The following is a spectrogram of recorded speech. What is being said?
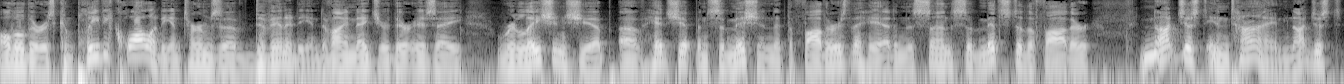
although there is complete equality in terms of divinity and divine nature, there is a relationship of headship and submission that the Father is the head and the Son submits to the Father not just in time, not just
